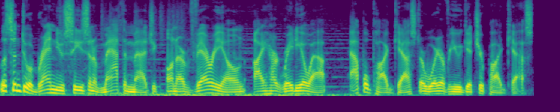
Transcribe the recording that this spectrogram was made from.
Listen to a brand new season of Math and Magic on our very own iHeartRadio app, Apple Podcast, or wherever you get your podcast.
